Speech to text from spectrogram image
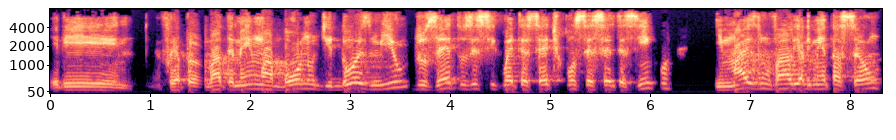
ele foi aprovado também um abono de 2.257 com 65 e mais um vale alimentação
